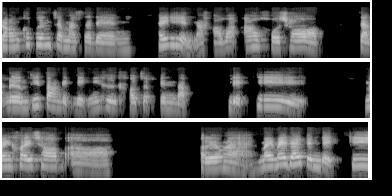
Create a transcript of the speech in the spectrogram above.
น้องก็เพิ่งจะมาแสดง ให้เห็นนะคะว่าอ้าวเขาชอบ จากเดิมที่ตอนเด็กๆนี่คือเขาจะเป็นแบบเด็กที่ไม่ค่อยชอบ เออเขาเรียกว่าไงไม่ไม่ได้เป็นเด็กที่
